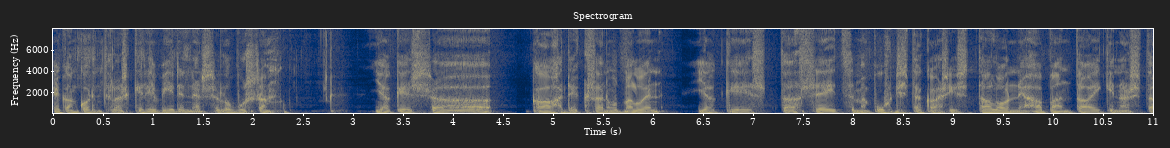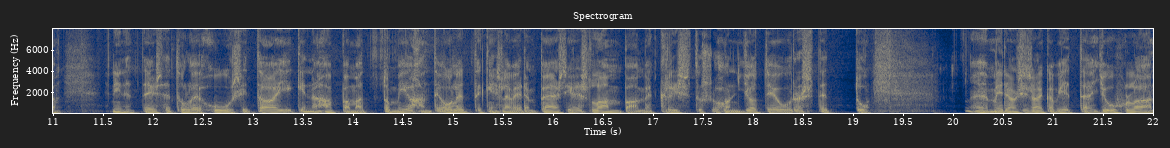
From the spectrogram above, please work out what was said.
ekan korintilaiskirjan viidennessä luvussa jakeessa kahdeksan, mutta mä luen jakeesta seitsemän. Puhdistakaa siis talonne hapan taikinasta niin, että teistä tulee uusi taikina. Happamattomiahan te olettekin, sillä meidän pääsiäislampaamme Kristus on jo teurastettu. Meidän on siis aika viettää juhlaa,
